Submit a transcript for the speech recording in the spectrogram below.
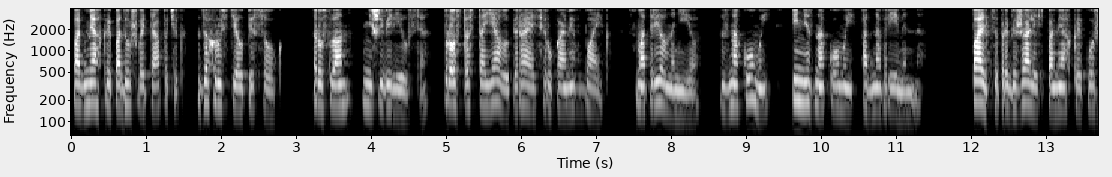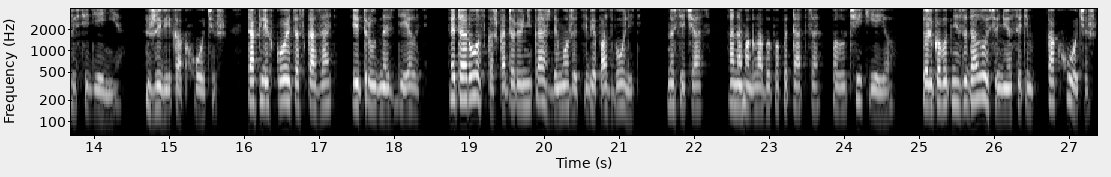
Под мягкой подошвой тапочек захрустел песок. Руслан не шевелился, просто стоял, упираясь руками в байк, смотрел на нее, знакомый и незнакомый одновременно. Пальцы пробежались по мягкой коже сиденья. Живи как хочешь. Так легко это сказать и трудно сделать. Это роскошь, которую не каждый может себе позволить. Но сейчас она могла бы попытаться получить ее. Только вот не задалось у нее с этим как хочешь.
